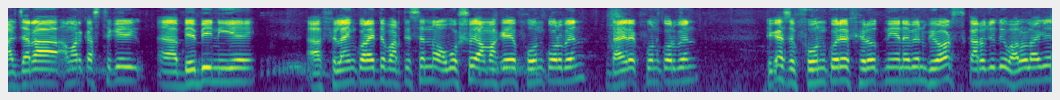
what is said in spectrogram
আর যারা আমার কাছ থেকে বেবি নিয়ে ফ্লাইং করাইতে পারতেছেন না, অবশ্যই আমাকে ফোন করবেন ডাইরেক্ট ফোন করবেন। ঠিক আছে? ফোন করে ফেরত নিয়ে নেবেন ভিওর্স কারও যদি ভালো লাগে,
